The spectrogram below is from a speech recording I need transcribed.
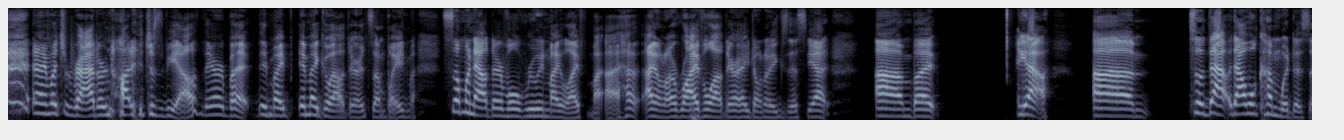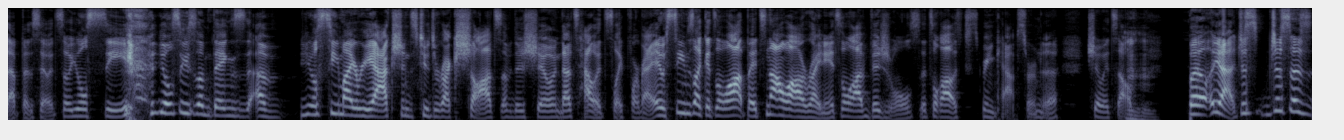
and I much rather not it just be out there. But it might it might go out there at some point. Someone out there will ruin my life. My, I, don't know a rival out there I don't know exists yet. Um, but yeah. Um, so that that will come with this episode. So you'll see you'll see some things of you'll see my reactions to direct shots of this show, and that's how it's like formatted. It seems like it's a lot, but it's not a lot of writing. It's a lot of visuals. It's a lot of screen caps from the show itself. Mhm. But yeah, just just as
